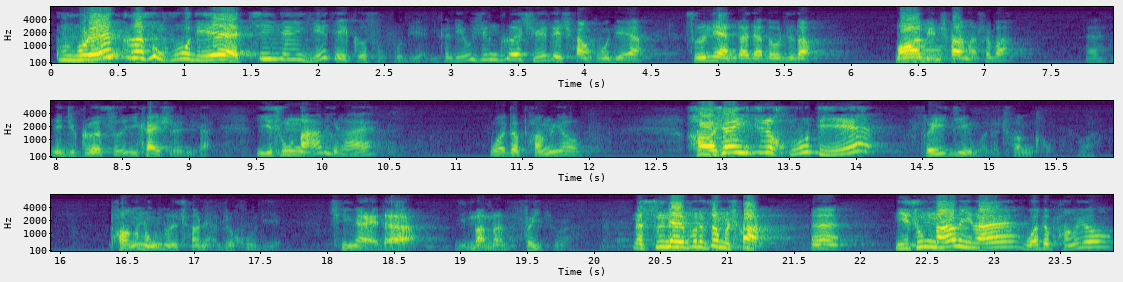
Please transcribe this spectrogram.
古人歌颂蝴蝶，今人也得歌颂蝴蝶。你看流行歌曲得唱蝴蝶啊，思念大家都知道，毛阿敏唱的是吧？哎，那句歌词一开始，你看你从哪里来，我的朋友，好像一只蝴蝶飞进我的窗口，是吧？庞龙都得唱两只蝴蝶，亲爱的，你慢慢飞，是吧？那思念不能这么唱，嗯，你从哪里来，我的朋友，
